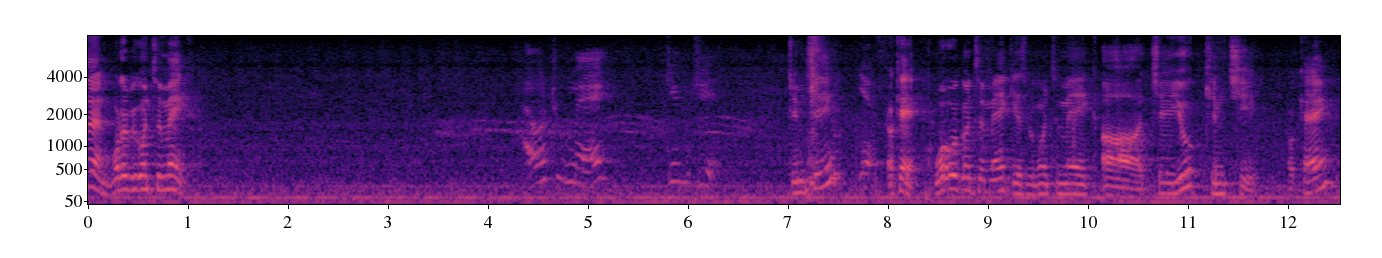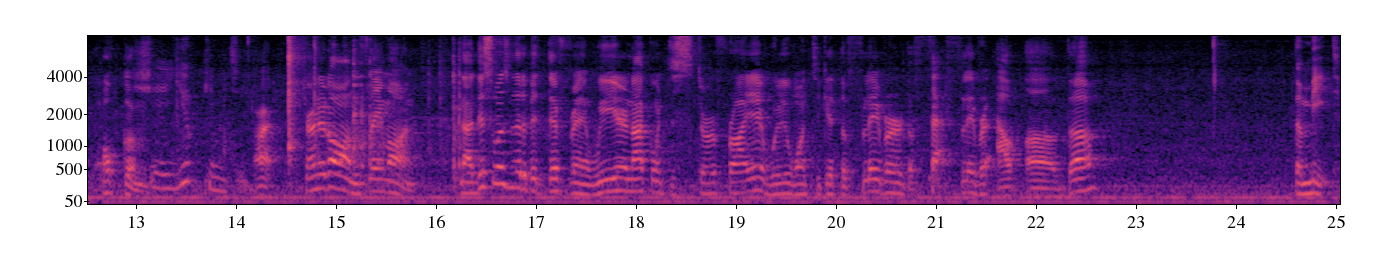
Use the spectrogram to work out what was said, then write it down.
then, what are we going to make? I want to make kimchi. Kimchi? yes. Okay, what we're going to make is we're going to make uh, kimchi. Okay? Bokkum. Jeyuk kimchi. Alright, turn it on, flame on. Now this one's a little bit different. We are not going to stir fry it. We want to get the flavor, the fat flavor out of the the meat.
